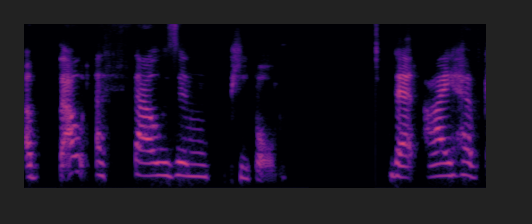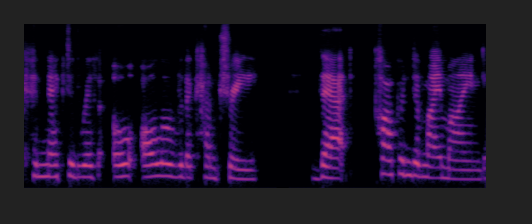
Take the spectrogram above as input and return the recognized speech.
about a thousand people that I have connected with all, all over the country that pop into my mind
